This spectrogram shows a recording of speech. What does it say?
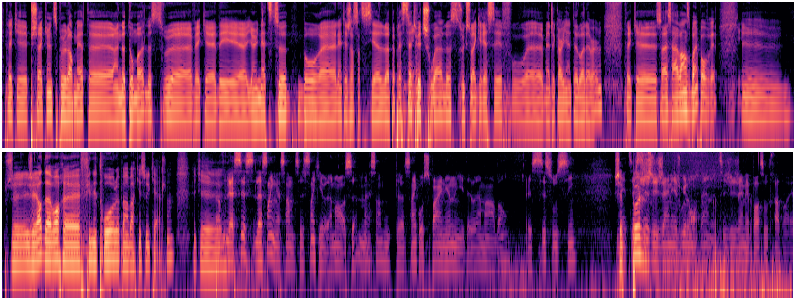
Fait que puis chacun, tu peux leur mettre euh, un automode, là, si tu veux, avec des. Il y a une attitude pour l'intelligence artificielle, à peu près 7-8 choix, là, si tu veux que ce soit agressif ou Magic Oriented, whatever. Fait que ça, ça avance bien pour vrai. J'ai hâte d'avoir fini le 3 là, puis embarquer sur le 4. Là. Fait que, Le 6, le 5, me semble. C'est le 5 qui est vraiment awesome, me semble. Puis le 5 au Super NES, il était vraiment bon. Le 6 aussi. Je sais pas le jus- 6, j'ai jamais joué longtemps. J'ai jamais passé au travers.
